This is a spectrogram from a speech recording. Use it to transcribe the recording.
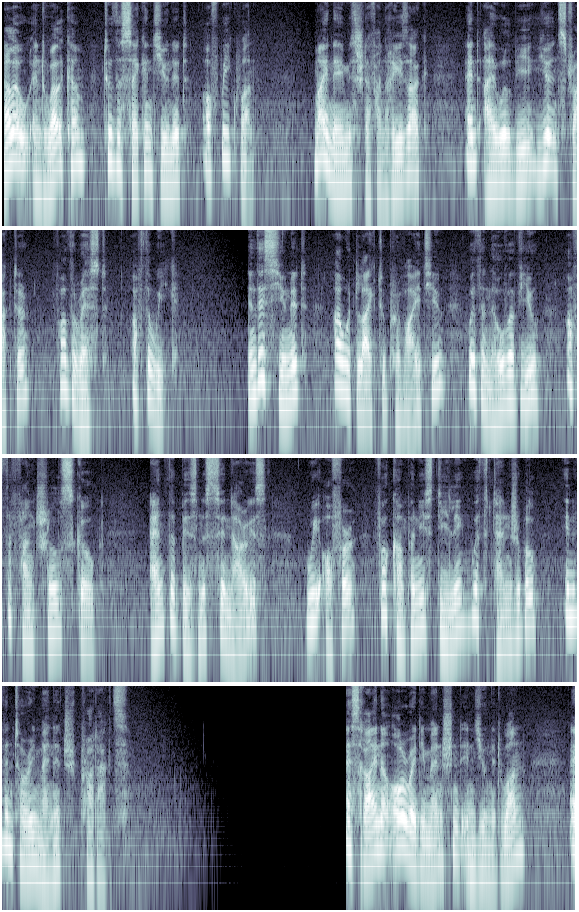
Hello and welcome to the second unit of week one. My name is Stefan Resak and I will be your instructor for the rest of the week. In this unit, I would like to provide you with an overview of the functional scope and the business scenarios we offer for companies dealing with tangible inventory managed products. As Rainer already mentioned in Unit 1,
